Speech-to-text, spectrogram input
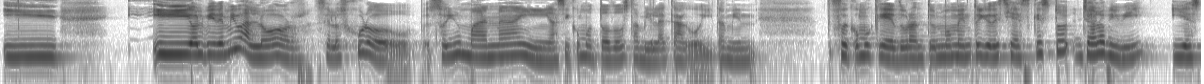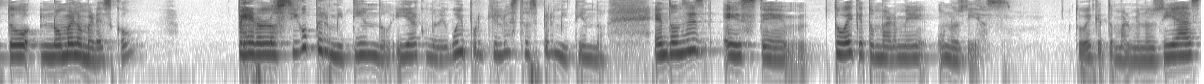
Y, y olvidé mi valor, se los juro, soy humana y así como todos también la cago y también fue como que durante un momento yo decía, es que esto ya lo viví y esto no me lo merezco, pero lo sigo permitiendo y era como de, güey, ¿por qué lo estás permitiendo? Entonces, este, tuve que tomarme unos días tuve que tomarme unos días,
